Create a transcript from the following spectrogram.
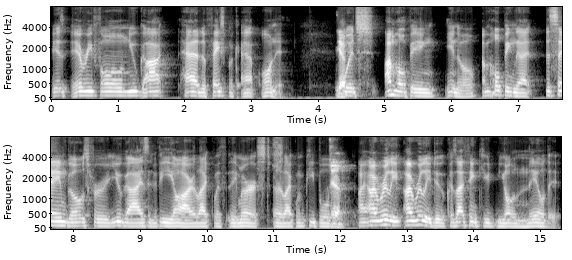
is every phone you got had a Facebook app on it. Yeah. Which I'm hoping, you know, I'm hoping that the same goes for you guys in VR, like with immersed, or like when people. Yeah. I, I really, I really do, because I think you y'all nailed it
